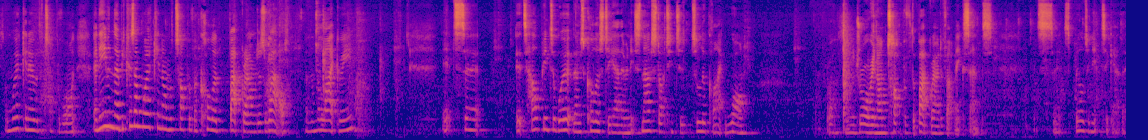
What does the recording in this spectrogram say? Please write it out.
So I'm working over the top of all. And even though, because I'm working on the top of a coloured background as well, and then the light green, it's uh, it's helping to work those colours together and it's now starting to, to look like one than drawing on top of the background if that makes sense. It's, uh, it's building it together.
